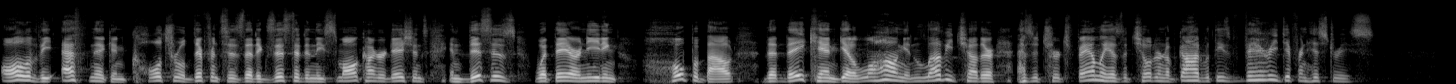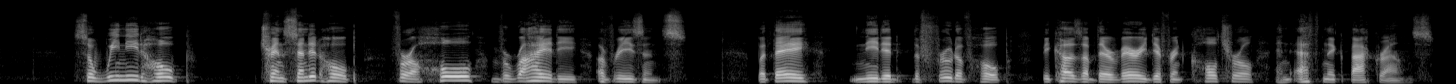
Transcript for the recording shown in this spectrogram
all of the ethnic and cultural differences that existed in these small congregations. And this is what they are needing hope about that they can get along and love each other as a church family, as the children of God, with these very different histories. So we need hope, transcendent hope for a whole variety of reasons. But they needed the fruit of hope because of their very different cultural and ethnic backgrounds.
